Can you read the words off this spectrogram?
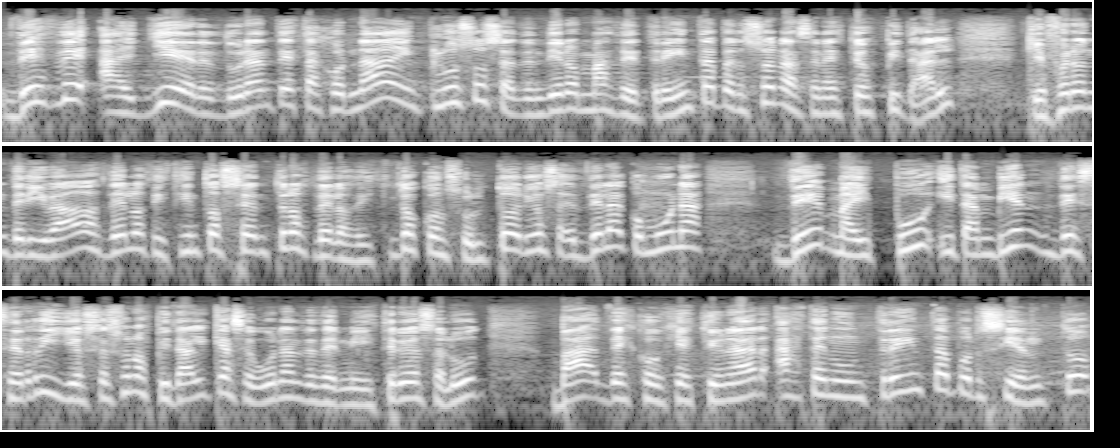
desde ayer. Durante esta jornada incluso se atendieron más de 30 personas en este hospital que fueron derivados de los distintos centros, de los distintos consultorios de la comuna de Maipú y también de Cerrillos. Es un hospital que aseguran desde el Ministerio de Salud va a descongestionar hasta en un 30%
